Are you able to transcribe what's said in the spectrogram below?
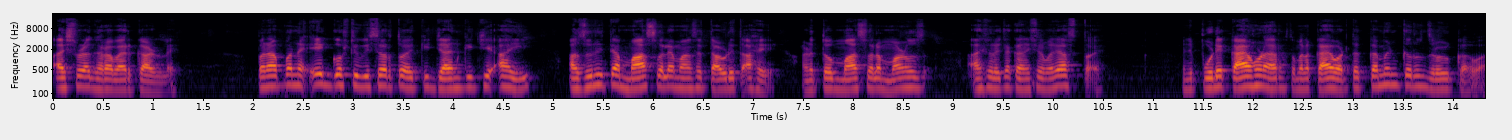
ऐश्वर्या घराबाहेर काढलं आहे पण आपण एक गोष्ट विसरतोय की जानकीची आई अजूनही त्या मासवाल्या माणसाच्या तावडीत आहे आणि तो मासवाला माणूस ऐश्वर्याच्या कनेक्शनमध्ये असतो आहे म्हणजे पुढे काय होणार तुम्हाला काय वाटतं कमेंट करून जरूर कळवा.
